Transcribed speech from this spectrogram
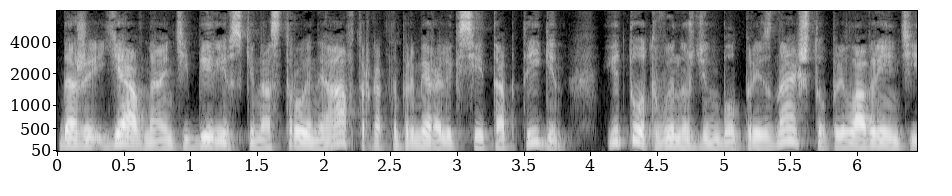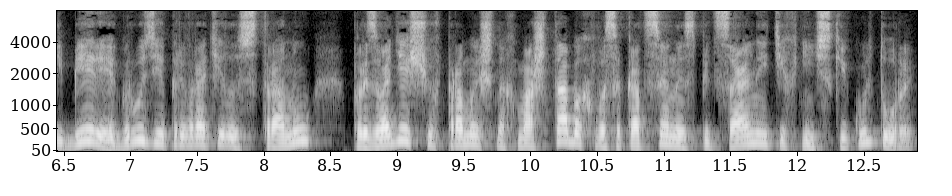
даже явно антиберьевски настроенный автор, как, например, Алексей Топтыгин, и тот вынужден был признать, что при Лаврентии Берии Грузия превратилась в страну, производящую в промышленных масштабах высокоценные специальные технические культуры.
